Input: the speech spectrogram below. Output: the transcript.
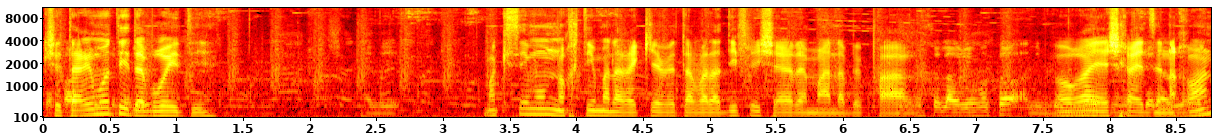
כשתרימו אותי. דברו איתי. מקסימום נוחתים על הרכבת, אבל עדיף להישאר למעלה בפער. אורה, יש לך את זה, נכון?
